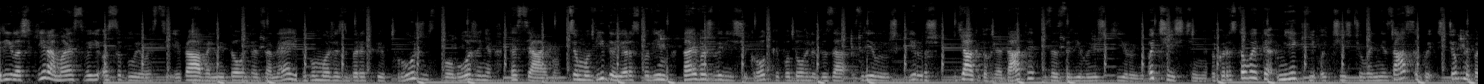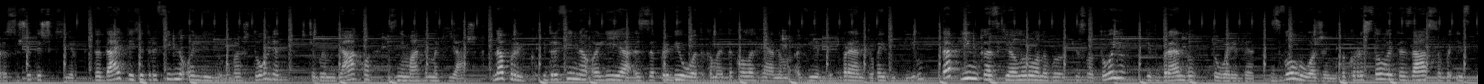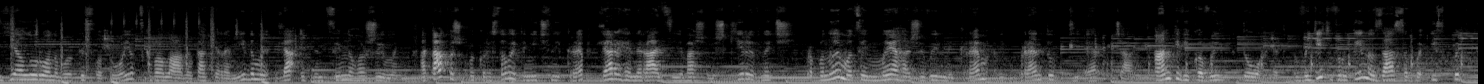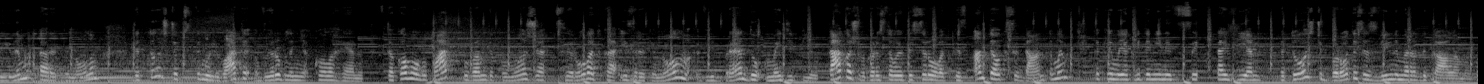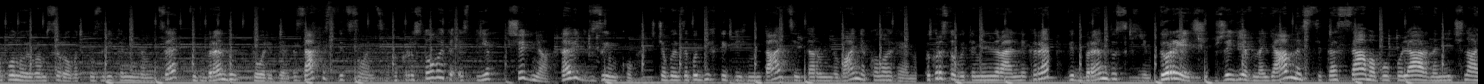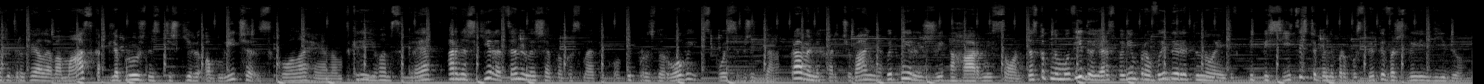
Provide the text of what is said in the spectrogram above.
Зріла шкіра має свої особливості, і правильний догляд за нею допоможе зберегти пружність, положення та сяйво. В цьому відео я розповім найважливіші кроки по догляду за зрілою шкірою. Тож, як доглядати за зрілою шкірою. Очищення. Використовуйте м'які очищувальні засоби, щоб не пересушити шкіру. Додайте гідрофільну олію у ваш догляд, щоб м'яко знімати макіяж. Наприклад, гідрофільна олія з пребіотиками та колагеном від бренду Medipil та пінка з гіалуроновою кислотою від бренду Toriden. Зволоження. Використовуйте засоби із гіалуроновою кислотою, скваланом та керамідами для інтенсивного живлення. А також використовуйте нічний крем для регенерації вашої шкіри вночі. Пропонуємо цей мега живильний крем від бренду DR Chart. Антивіковий догляд. Введіть в рутину засоби із пептидами та ретинолом для того, щоб стимулювати вироблення колагену. В такому випадку вам допоможе сироватка із ретинолом від бренду Medipil. Також використовуйте сироватки з антиоксидантами, такими як вітаміни С та Е, для того, щоб боротися з вільними радикалами. Пропоную вам сироватку з вітаміном С від бренду Toriden. Захист від сонця. Використовуйте SPF щодня, навіть взимку, щоб запобігти пігментації та руйнування колагену. Використовуйте мінеральний крем від бренду Skin. До речі, вже є в наявності та сама популярна нічна гідрогелева маска для пружності шкіри обличчя з колагеном. Скрию вам секрет. Гарна шкіра це не лише про косметику, і про здоровий спосіб життя, правильне харчування, питний режим та гарний сон. В наступному відео я розповім про види ретиноїдів. Підпишіться, щоб не пропустити важливі відео.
